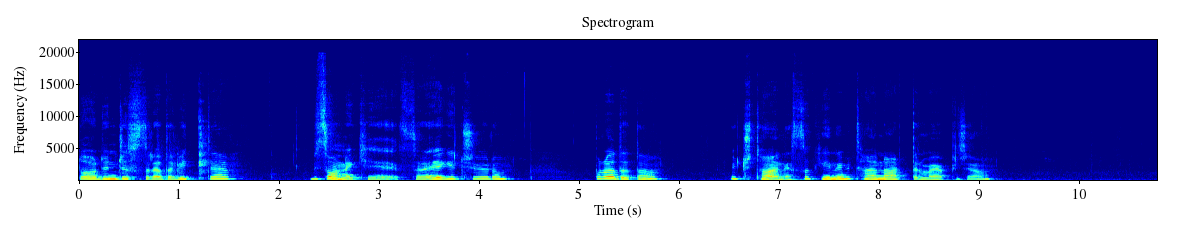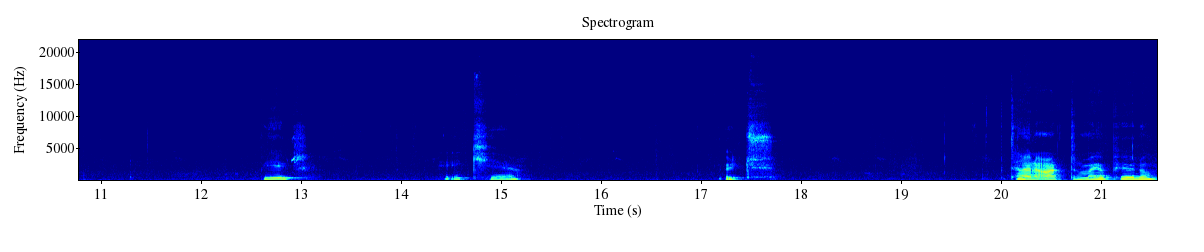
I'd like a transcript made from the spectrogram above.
Dördüncü sırada bitti. Bir sonraki sıraya geçiyorum. Burada da 3 tane sık iğne bir tane arttırma yapacağım. 1 2 3 Bir tane arttırma yapıyorum.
